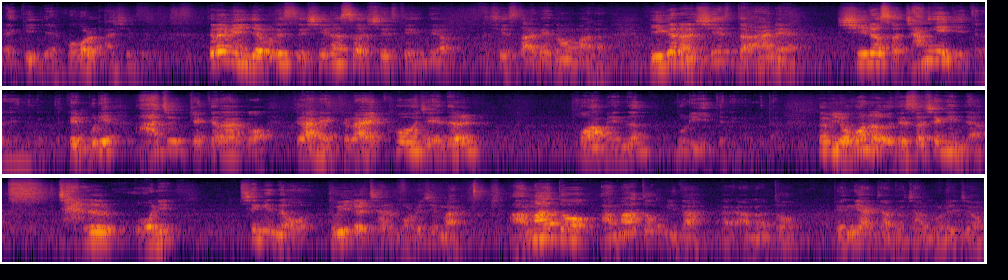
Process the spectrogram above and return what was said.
네, 그 이제 그걸 아시고 그러면 이제 우리 시러스 시스템인데요. 시스트 아데노마는 이거는 시스트 안에 시러스 장액이 들어있는 겁니다. 그 물이 아주 깨끗하고 그 안에 글라이코젠을 포함했는 물이 있는 겁니다. 그럼 요거는 어디서 생겼냐? 잘 원인 생기는 부위를 잘 모르지만 아마도 아마도입니다. 아, 아마도 병리학자도 잘 모르죠.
